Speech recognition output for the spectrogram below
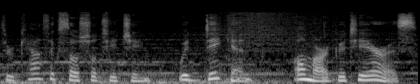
through Catholic social teaching with Deacon Omar Gutierrez.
